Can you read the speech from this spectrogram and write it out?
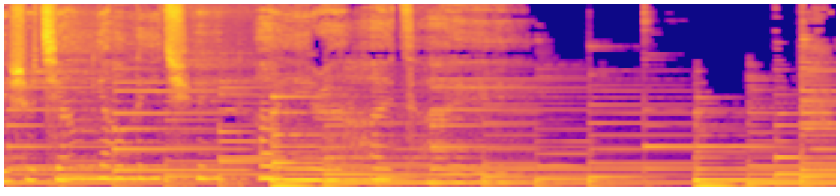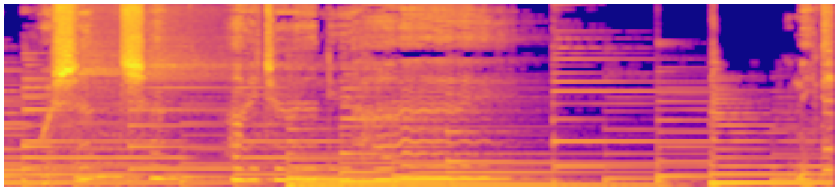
即使将要离去，爱依然还在。我深深爱着女孩，你听，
